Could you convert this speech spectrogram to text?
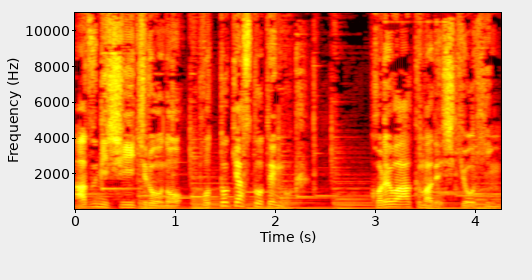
安住紳一郎の「ポッドキャスト天国」これはあくまで試供品。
